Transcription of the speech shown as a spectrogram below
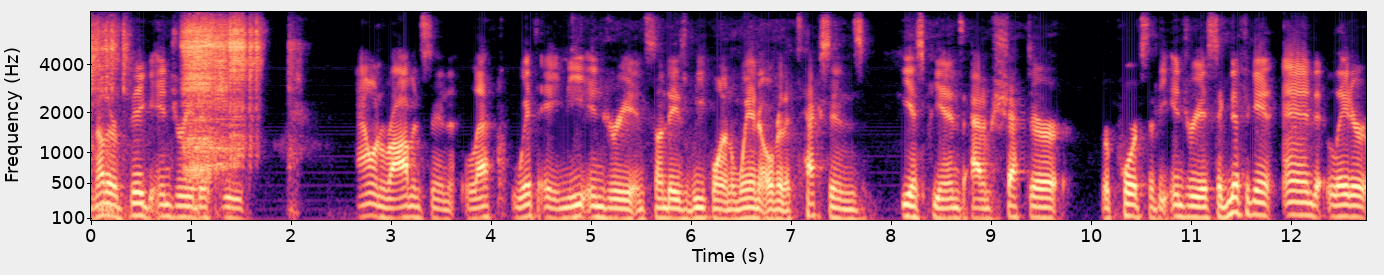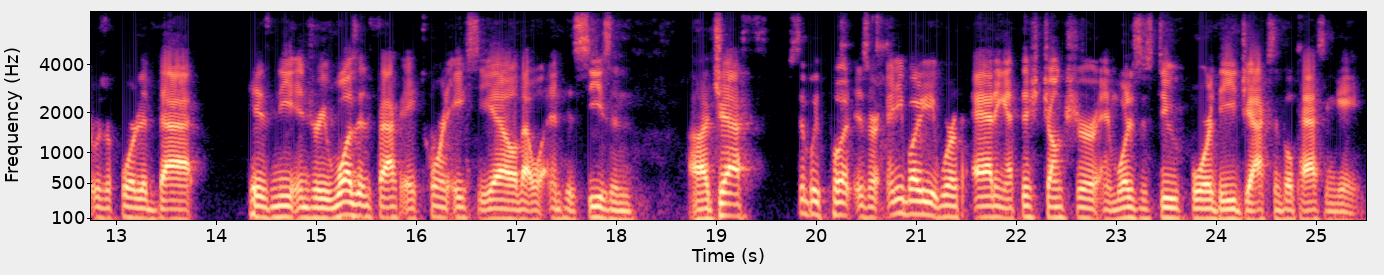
another big injury this week. Allen Robinson left with a knee injury in Sunday's Week One win over the Texans. ESPN's Adam Schefter reports that the injury is significant, and later it was reported that his knee injury was in fact a torn ACL that will end his season. Uh, Jeff, simply put, is there anybody worth adding at this juncture, and what does this do for the Jacksonville passing game?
